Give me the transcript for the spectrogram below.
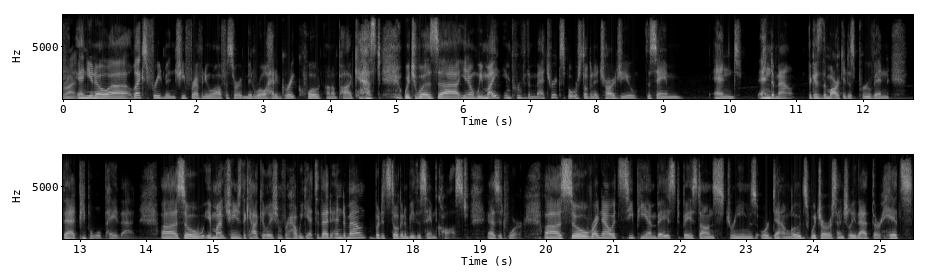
Right. And you know, uh, Lex Friedman, chief revenue officer at Midroll, had a great quote quote on a podcast, which was, uh, you know, we might improve the metrics, but we're still going to charge you the same end end amount because the market has proven that people will pay that. Uh, so it might change the calculation for how we get to that end amount, but it's still going to be the same cost, as it were. Uh, so right now it's CPM based, based on streams or downloads, which are essentially that they're hits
